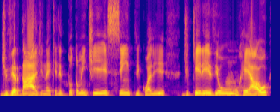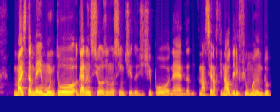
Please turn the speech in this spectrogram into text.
de verdade, né? Que ele é totalmente excêntrico ali, de querer ver o, hum. real, mas também muito ganancioso no sentido de, tipo, né, na cena final dele filmando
